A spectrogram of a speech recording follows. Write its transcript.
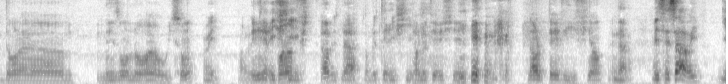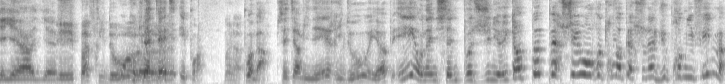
dans la maison de l'horreur où ils sont, Oui, dans le Et terrifié. Dans le- là. Dans le terrifié. dans le terrifié. dans le terrifiant. Non. Mais c'est ça, oui. Il y a, y a- y a- Et pas Frido. on coupe la euh, tête et point. Voilà. Point barre. C'est terminé, rideau et hop. Et on a une scène post-générique un peu perchée où on retrouve un personnage du premier film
